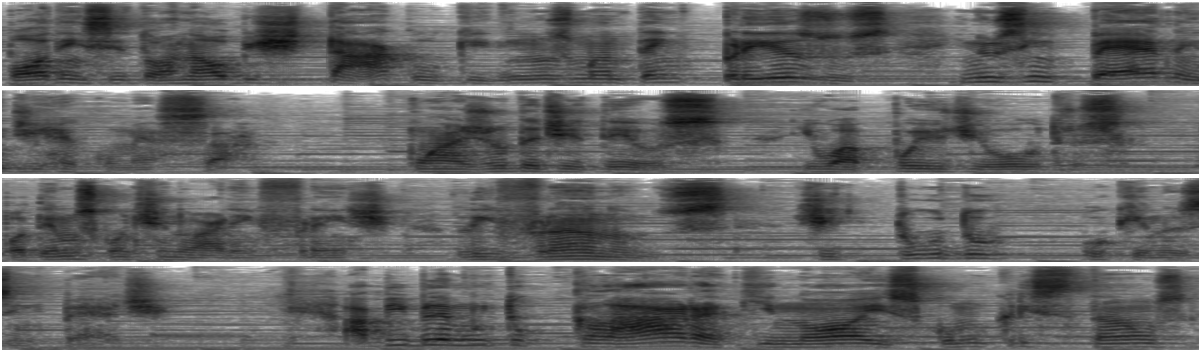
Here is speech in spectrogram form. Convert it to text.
podem se tornar obstáculo que nos mantém presos e nos impedem de recomeçar. Com a ajuda de Deus e o apoio de outros, podemos continuar em frente, livrando-nos de tudo o que nos impede. A Bíblia é muito clara que nós, como cristãos,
